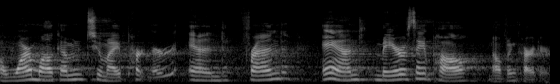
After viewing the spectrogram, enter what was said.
a warm welcome to my partner and friend and Mayor of St. Paul, Melvin Carter.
